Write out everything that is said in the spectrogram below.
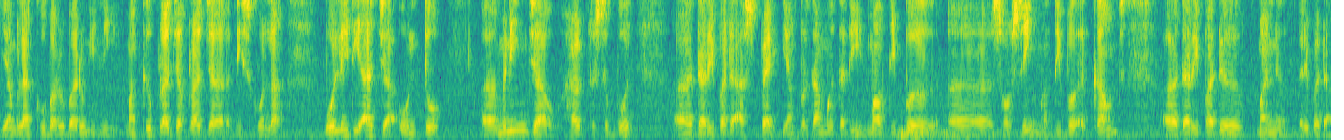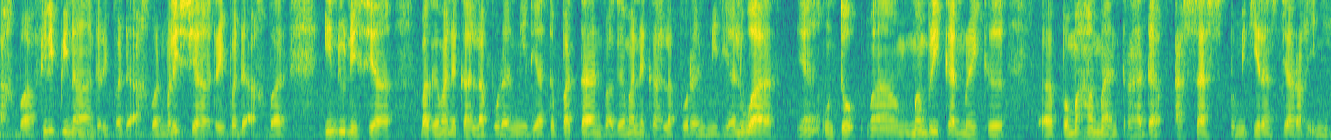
yang berlaku baru-baru ini. Maka pelajar-pelajar di sekolah boleh diajak untuk uh, meninjau hal tersebut uh, daripada aspek yang pertama tadi multiple uh, sourcing multiple account uh, daripada mana? Daripada akhbar Filipina daripada akhbar Malaysia daripada akhbar Indonesia. Bagaimanakah laporan media tempatan? Bagaimanakah laporan media luar? Ya untuk uh, memberikan mereka uh, pemahaman terhadap asas pemikiran sejarah ini.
